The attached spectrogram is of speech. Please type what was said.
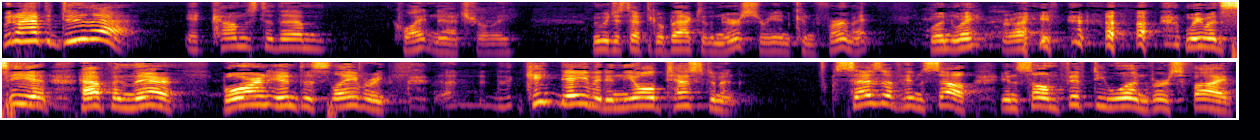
We don't have to do that. It comes to them quite naturally. We would just have to go back to the nursery and confirm it, wouldn't we? Right? we would see it happen there. Born into slavery. King David in the Old Testament says of himself in Psalm 51, verse 5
